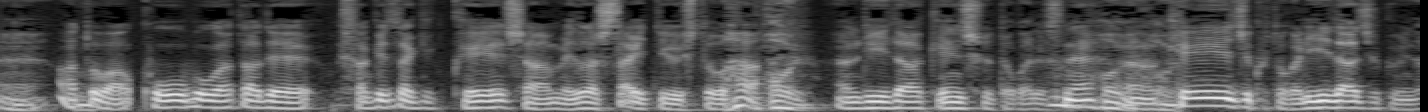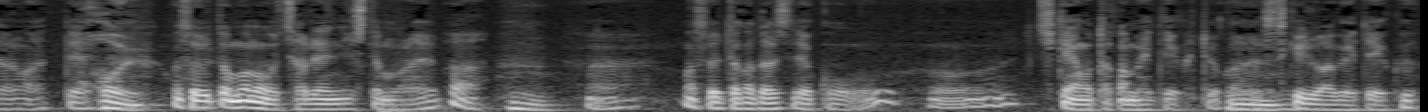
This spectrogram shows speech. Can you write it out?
えー、あとは公募型で先々経営者を目指したいという人は、はい、リーダー研修とかですね、はい。はい、経営塾とかリーダー塾みたいなのがあって、はい、そういったものをチャレンジしてもらえば、うんまあ、そういった形でこう知見を高めていくというか、スキルを上げていく、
